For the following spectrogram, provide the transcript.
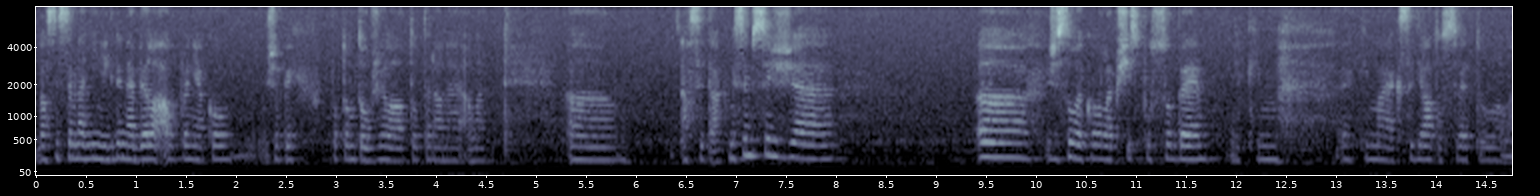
vlastně jsem na ní nikdy nebyla a úplně jako, že bych potom toužila, to teda ne, ale uh, asi tak. Myslím si, že uh, že jsou jako lepší způsoby, jakým, jakým má, jak se dělat o světu, ale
